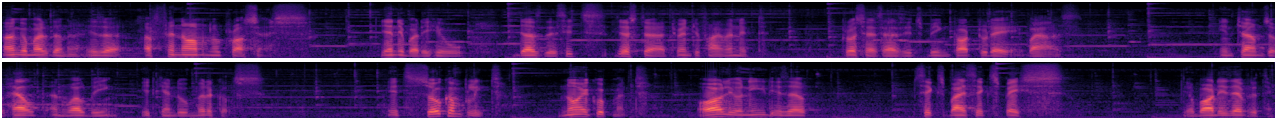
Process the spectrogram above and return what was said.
Angamardana is a, a phenomenal process. Anybody who does this, it's just a twenty-five minute process as it's being taught today by us. In terms of health and well-being, it can do miracles. It's so complete, no equipment. All you need is a six by six space. Your body is everything.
